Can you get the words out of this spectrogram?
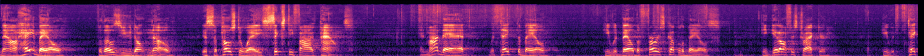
Now, a hay bale, for those of you who don't know, is supposed to weigh 65 pounds. And my dad would take the bale, he would bale the first couple of bales, he'd get off his tractor, he would take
